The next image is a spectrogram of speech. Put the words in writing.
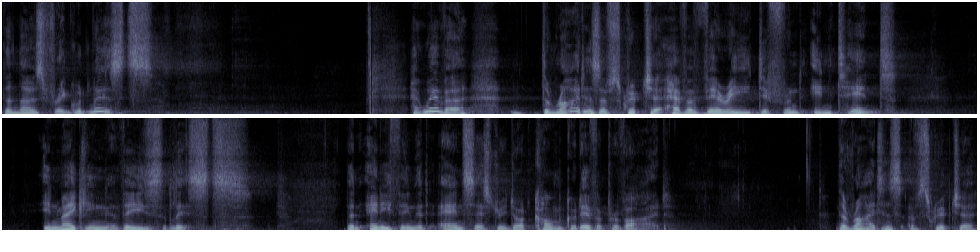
than those frequent lists. However, the writers of Scripture have a very different intent in making these lists than anything that Ancestry.com could ever provide. The writers of Scripture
